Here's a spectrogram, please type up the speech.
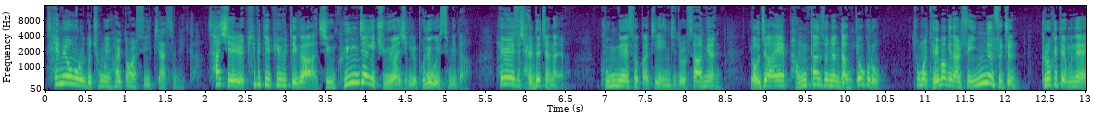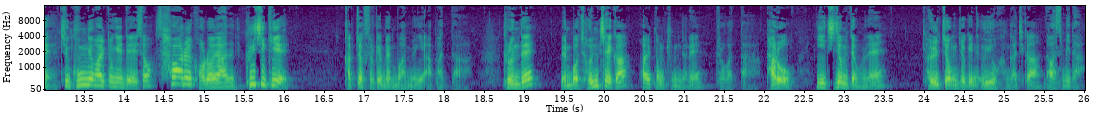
세 명으로도 충분히 활동할 수 있지 않습니까? 사실 PPT, PPT가 지금 굉장히 중요한 시기를 보내고 있습니다. 해외에서 잘 됐잖아요. 국내에서까지 인지도를 쌓으면 여자의 방탄소년단 격으로 정말 대박이 날 수 있는 수준. 그렇기 때문에 지금 국내 활동에 대해서 사활을 걸어야 하는 그 시기에 갑작스럽게 멤버 한 명이 아팠다. 그런데 멤버 전체가 활동 중단에 들어갔다. 바로 이 지점 때문에 결정적인 의혹 한 가지가 나왔습니다.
